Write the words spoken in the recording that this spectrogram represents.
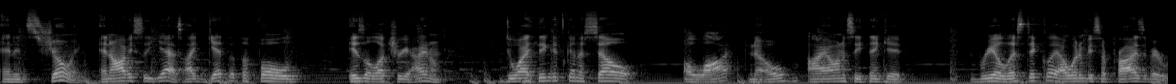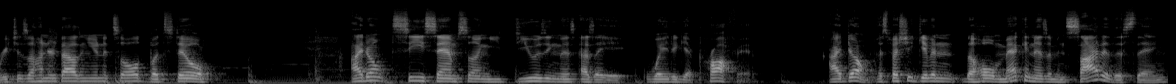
and it's showing. And obviously yes i get that the fold is a luxury item. Do i think it's going to sell a lot no i honestly think it realistically, I wouldn't be surprised if it reaches 100,000 units sold, but still, I don't see Samsung using this as a way to get profit. I don't, especially given the whole mechanism inside of this thing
